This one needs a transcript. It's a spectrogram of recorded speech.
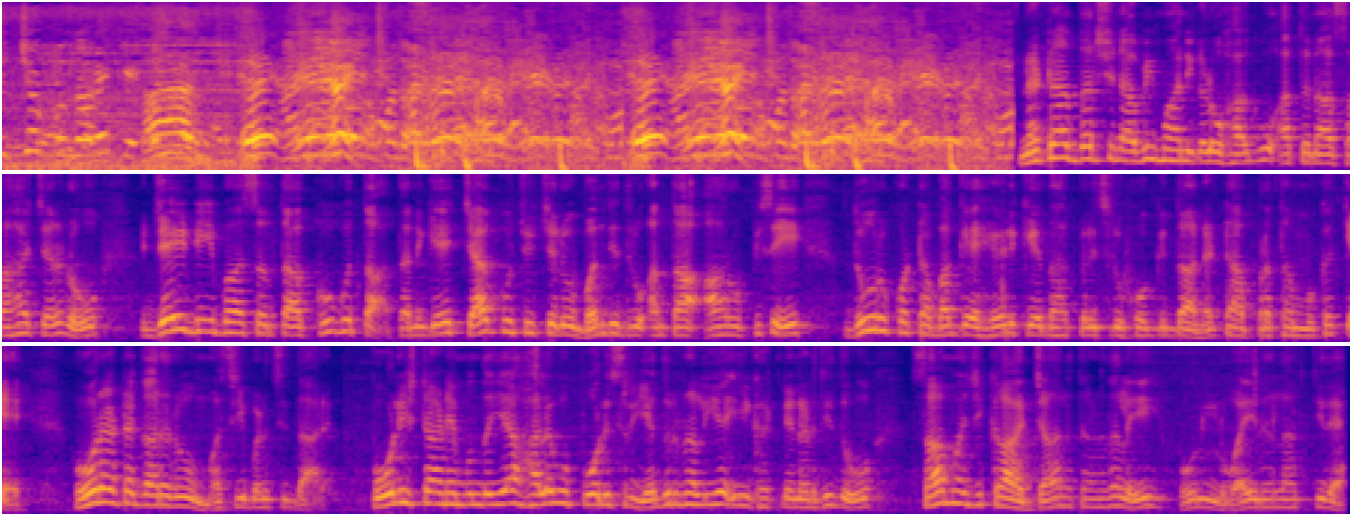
ಚುಚ್ಚಕ್ ಬಂದವರೇ ನಟ ದರ್ಶನ್ ಅಭಿಮಾನಿಗಳು ಹಾಗೂ ಆತನ ಸಹಚರರು ಜೈ ಡಿ ಬಾಸ್ ಅಂತ ಕೂಗುತ್ತಾ ತನಗೆ ಚಾಕು ಚುಚ್ಚಲು ಬಂದಿದ್ರು ಅಂತ ಆರೋಪಿಸಿ ದೂರು ಕೊಟ್ಟ ಬಗ್ಗೆ ಹೇಳಿಕೆ ದಾಖಲಿಸಲು ಹೋಗಿದ್ದ ನಟ ಪ್ರಥಮ್ ಮುಖಕ್ಕೆ ಹೋರಾಟಗಾರರು ಮಸಿ ಬಳಸಿದ್ದಾರೆ ಪೊಲೀಸ್ ಠಾಣೆ ಮುಂದೆಯೇ ಹಲವು ಪೊಲೀಸರ ಎದುರಿನಲ್ಲಿಯೇ ಈ ಘಟನೆ ನಡೆದಿದ್ದು, ಸಾಮಾಜಿಕ ಜಾಲತಾಣದಲ್ಲಿ ಫುಲ್ ವೈರಲ್ ಆಗ್ತಿದೆ.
